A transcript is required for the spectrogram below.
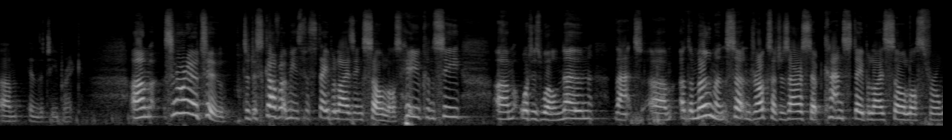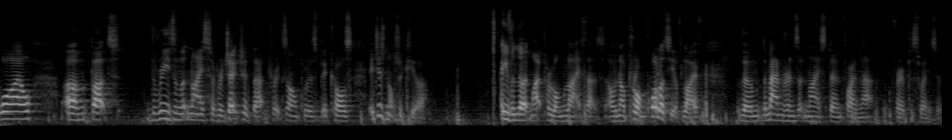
um, in the tea break. Um, scenario two, to discover means for stabilizing soul loss. Here you can see um, what is well known, that um, at the moment certain drugs such as Aricept can stabilize cell loss for a while. Um, but the reason that NICE have rejected that, for example, is because it is not a cure, even though it might prolong life. That's, or not prolong quality of life. The, the mandarins at NICE don't find that very persuasive.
